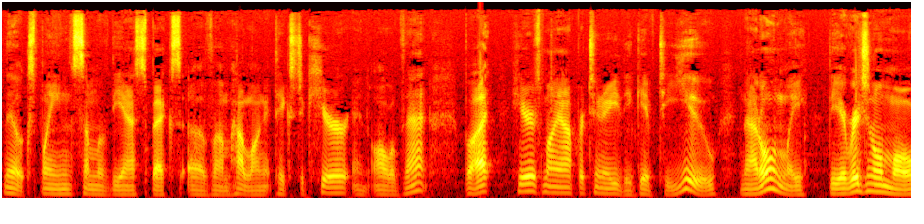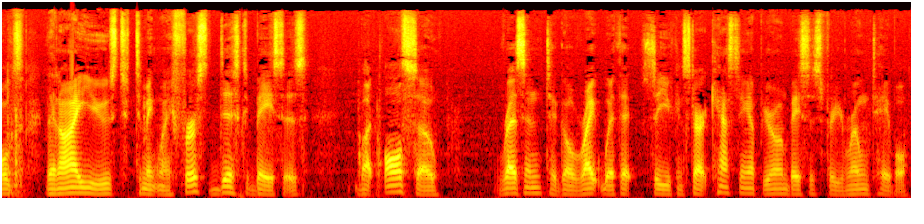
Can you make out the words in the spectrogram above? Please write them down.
They'll explain some of the aspects of um, how long it takes to cure and all of that. But here's my opportunity to give to you not only the original molds that I used to make my first disc bases, but also resin to go right with it so you can start casting up your own bases for your own table.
